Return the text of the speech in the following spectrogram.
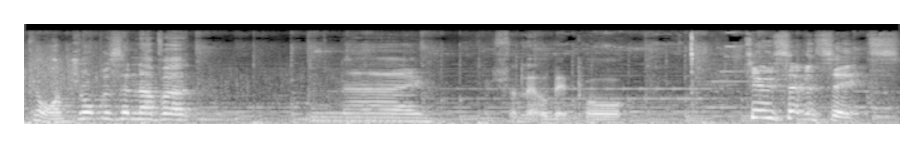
Come on, drop us another no, it's a little bit poor. 276.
